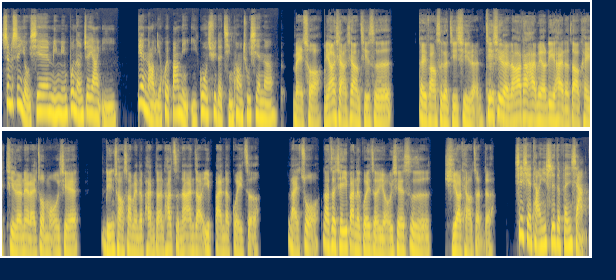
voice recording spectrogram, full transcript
是不是有些明明不能这样移，电脑也会帮你移过去的情况出现呢？没错，你要想象，其实对方是个机器人，机器人的话，它还没有厉害的到可以替人类来做某一些临床上面的判断，他只能按照一般的规则来做。那这些一般的规则有一些是需要调整的。谢谢唐医师的分享。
